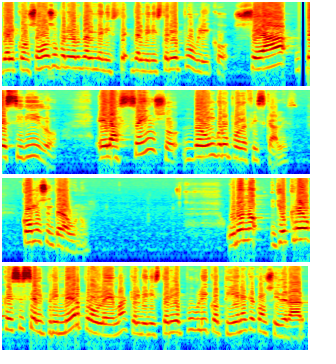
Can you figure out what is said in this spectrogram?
del Consejo Superior del Ministerio Público, se ha decidido el ascenso de un grupo de fiscales? ¿Cómo se entera uno? Uno no, yo creo que ese es el primer problema que el Ministerio Público tiene que considerar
